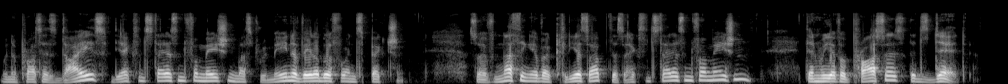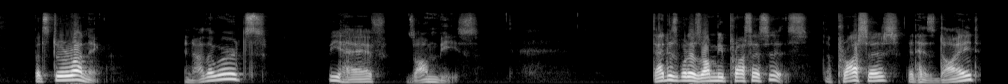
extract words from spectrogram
When a process dies, the exit status information must remain available for inspection, so if nothing ever clears up this exit status information, then we have a process that's dead, but still running. In other words, we have zombies. That is what a zombie process is, a process that has died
